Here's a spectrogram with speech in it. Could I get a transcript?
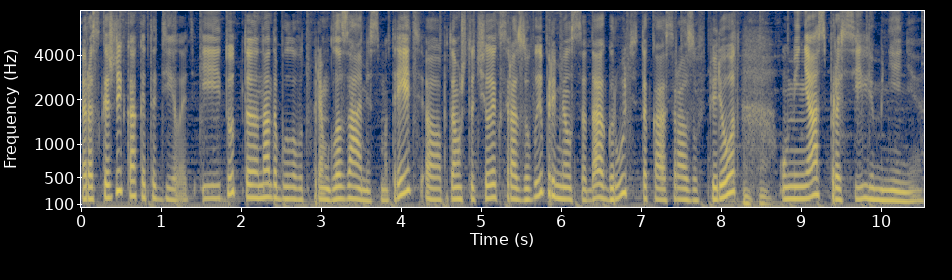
Расскажи, как это делать. И тут э, надо было вот прям глазами смотреть, а, потому что человек сразу выпрямился, да, грудь такая сразу вперед, Мгм. у меня спросили мнение.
